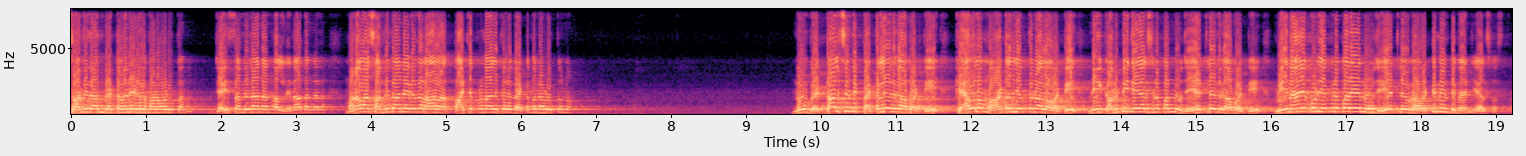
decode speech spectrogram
సంవిధానం పెట్టమనే కదా మనం అడుగుతాను జై సంవిధానం అని వాళ్ళ నినాదం కదా. మనం ఆ సంవిధానే కదా రా పాఠ్య ప్రణాళికలో పెట్టమని అడుగుతున్నాం. నువ్వు పెట్టాల్సింది పెట్టలేదు కాబట్టి కేవలం మాటలు చెప్తున్నావు కాబట్టి నీ కమిటీ చేయాల్సిన పని నువ్వు చేయట్లేదు కాబట్టి మీ నాయకుడు చెప్పిన పనే నువ్వు చేయట్లేవు కాబట్టి మేము డిమాండ్ చేయాల్సి వస్తాం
